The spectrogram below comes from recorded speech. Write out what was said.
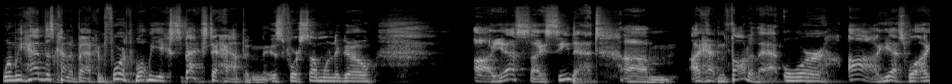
when we have this kind of back and forth, what we expect to happen is for someone to go, ah, yes, I see that. Um, I hadn't thought of that. Or, ah, yes, well, I,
